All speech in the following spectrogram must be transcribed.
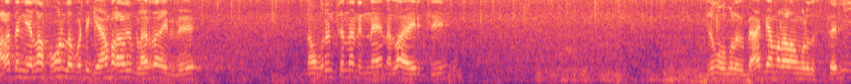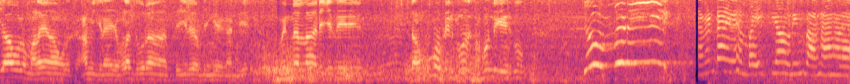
மழை தண்ணியெல்லாம் ஃபோனில் போட்டு கேமராவே பிளர் ஆயிடுது. நான் ஒரு நிமிஷம் தான் நின்னேன். நல்லா ஆயிடுச்சு. இருங்க உங்களுக்கு பேக் கேமராவில் உங்களுக்கு சரியாக உள்ள மழையை நான் உங்களுக்கு காமிக்கிறேன். எவ்வளோ தூரம் பெய்யுது அப்படிங்கிறக்காண்டி மின்னெல்லாம் அடிக்குது. தம் அப்படின்னு ஒரு சவுண்டு கேட்கும் எப்படி பைத்தியம் அப்படின்னு பார்க்காங்களே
